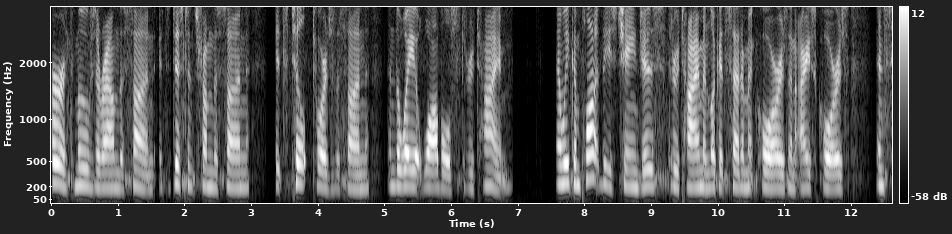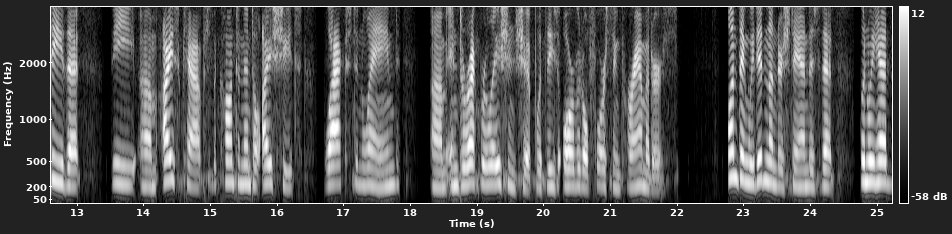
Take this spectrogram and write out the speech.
Earth moves around the sun, its distance from the sun, its tilt towards the sun, and the way it wobbles through time. And we can plot these changes through time and look at sediment cores and ice cores and see that the um, ice caps, the continental ice sheets, waxed and waned um, in direct relationship with these orbital forcing parameters. One thing we didn't understand is that when we had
